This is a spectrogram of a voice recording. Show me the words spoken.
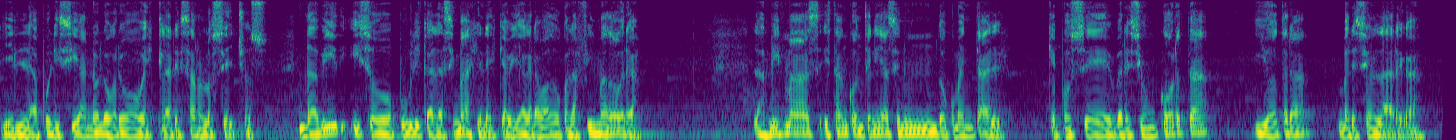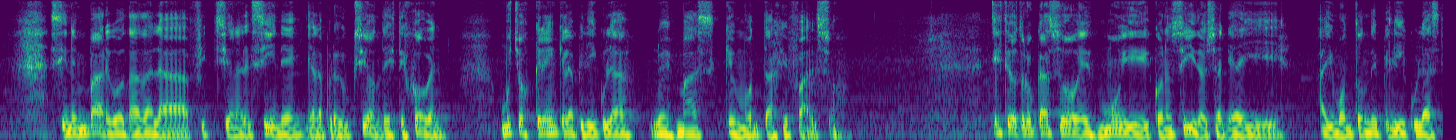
y la policía no logró esclarecer los hechos. David hizo públicas las imágenes que había grabado con la filmadora. Las mismas están contenidas en un documental que posee versión corta y otra versión larga. Sin embargo, dada la ficción al cine y a la producción de este joven, muchos creen que la película no es más que un montaje falso. Este otro caso es muy conocido ya que hay hay un montón de películas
